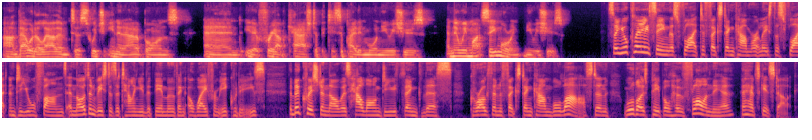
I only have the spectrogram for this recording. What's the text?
um, that would allow them to switch in and out of bonds and you know free up cash to participate in more new issues. And then we might see more new issues. So you're clearly seeing this flight to fixed income, or at least this flight into your funds, and those investors are telling you that they're moving away from equities. The big question, though, is how long do you think this growth in fixed income will last, and will those people who've flown there perhaps get stuck?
